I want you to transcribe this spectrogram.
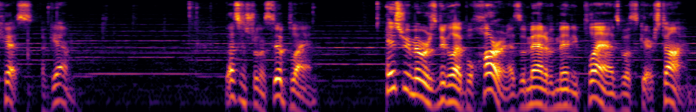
kiss again. Lessons from the SID plan. History remembers Nikolai Bukharin as a man of many plans but scarce time.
